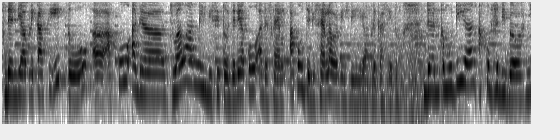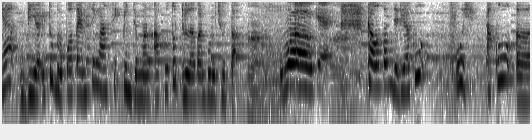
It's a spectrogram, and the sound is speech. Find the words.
dan di aplikasi itu eh, aku ada jualan nih di situ jadi aku ada sel aku jadi seller nih di aplikasi itu dan kemudian aku lihat di bawahnya dia itu berpotensi ngasih pinjaman aku tuh 80 juta Eh. Wow, kayak kalau kamu jadi aku, wih, aku eh,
